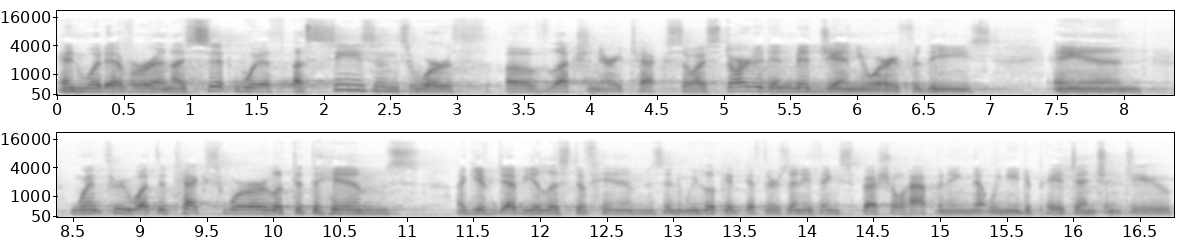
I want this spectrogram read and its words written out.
and whatever and I sit with a season's worth of lectionary text. So I started in mid-January for these and went through what the texts were, looked at the hymns. I give Debbie a list of hymns and we look at if there's anything special happening that we need to pay attention to.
